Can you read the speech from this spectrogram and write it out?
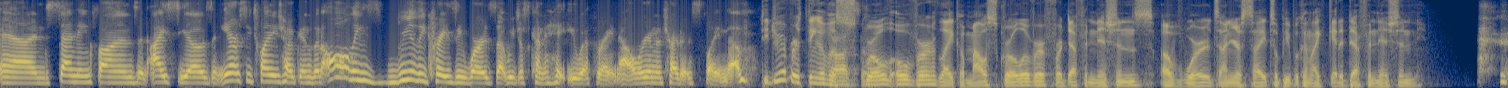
and sending funds and ICOs and ERC20 tokens and all these really crazy words that we just kind of hit you with right now. We're going to try to explain them. Did you ever think of a Awesome. scroll over, like a mouse scroll over for definitions of words on your site so people can like get a definition?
